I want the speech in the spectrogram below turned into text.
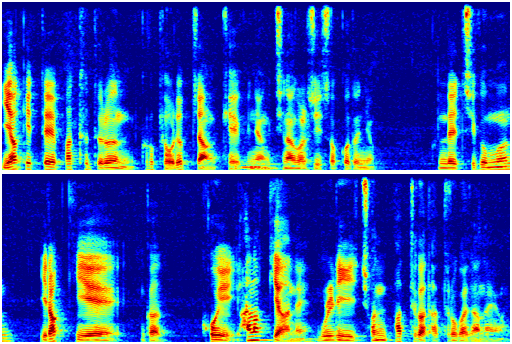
2학기 때 파트들은 그렇게 어렵지 않게 그냥 음. 지나갈 수 있었거든요. 근데 지금은 1학기에 그러니까 거의 한 학기 안에 물리 전 파트가 다 들어가잖아요.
